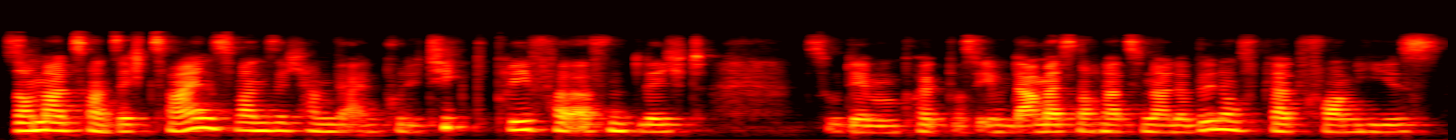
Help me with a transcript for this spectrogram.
Sommer 2022 haben wir einen Politikbrief veröffentlicht zu dem Projekt, was eben damals noch Nationale Bildungsplattform hieß.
